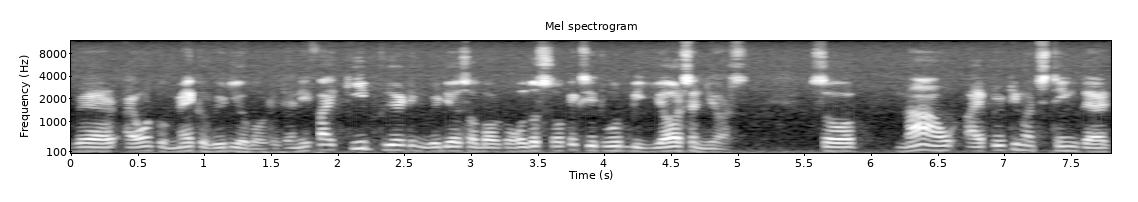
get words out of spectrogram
where I want to make a video about it and if I keep creating videos about all those topics it would be years and years. So now I pretty much think that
